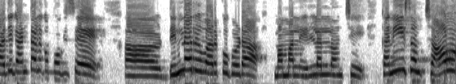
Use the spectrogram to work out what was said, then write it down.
పది గంటలకు ముగిసే డిన్నర్ వరకు కూడా మమ్మల్ని ఇళ్ళల్లోంచి కనీసం చావు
